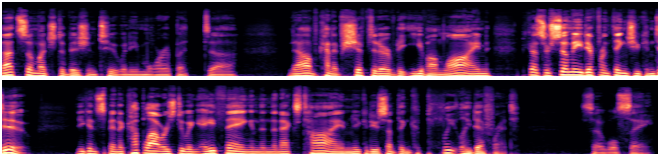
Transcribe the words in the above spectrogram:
not so much Division Two anymore, but uh, now I've kind of shifted over to Eve Online because there's so many different things you can do. You can spend a couple hours doing a thing, and then the next time you could do something completely different. So we'll see.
